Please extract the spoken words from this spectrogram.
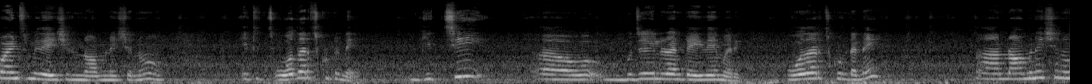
పాయింట్స్ మీద వేసిండు నామినేషను. ఇటు ఓదార్చుకుంటూనే గిచ్చి భుజయులుడు అంటే ఇదే మరి. ఓదార్చుకుంటేనే నామినేషను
